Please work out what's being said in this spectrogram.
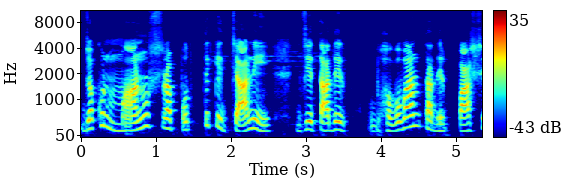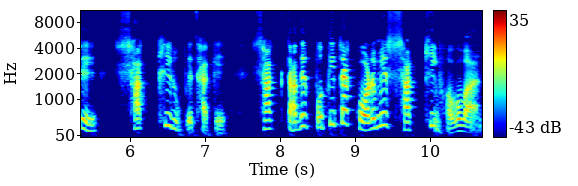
যখন মানুষরা প্রত্যেকে জানে যে তাদের ভগবান তাদের পাশে সাক্ষী রূপে থাকে, সাক তাদের প্রতিটা কর্মের সাক্ষী ভগবান।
